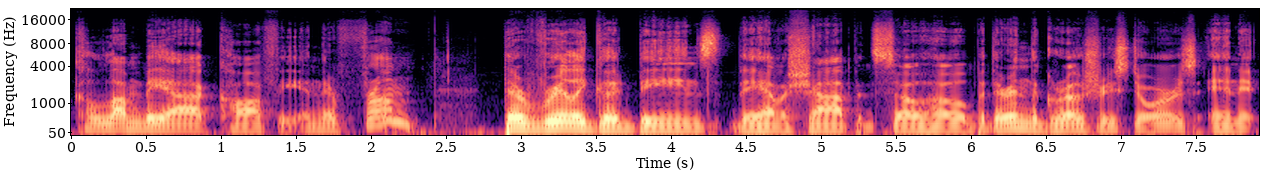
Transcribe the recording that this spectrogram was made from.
Colombia Coffee, and they're from. They're really good beans. They have a shop in Soho, but they're in the grocery stores, and it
